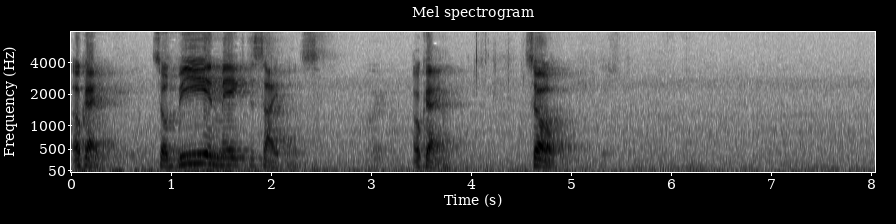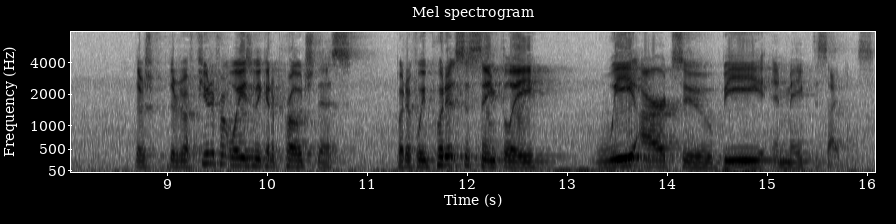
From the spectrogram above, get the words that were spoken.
Okay, so be and make disciples. Okay, so there's, there's a few different ways we could approach this. But if we put it succinctly, we are to be and make disciples.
